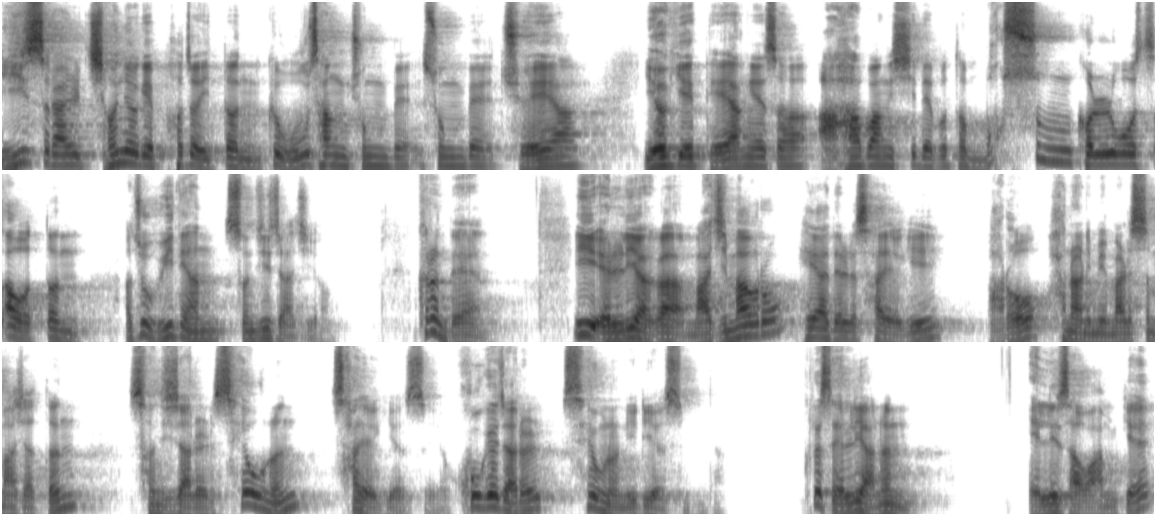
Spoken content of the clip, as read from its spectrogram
이스라엘 전역에 퍼져 있던 그 우상 숭배, 숭배, 죄악 여기에 대항해서 아합 왕 시대부터 목숨 걸고 싸웠던 아주 위대한 선지자지요. 그런데 이 엘리야가 마지막으로 해야 될 사역이 바로 하나님이 말씀하셨던 선지자를 세우는 사역이었어요. 후계자를 세우는 일이었습니다. 그래서 엘리야는 엘리사와 함께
